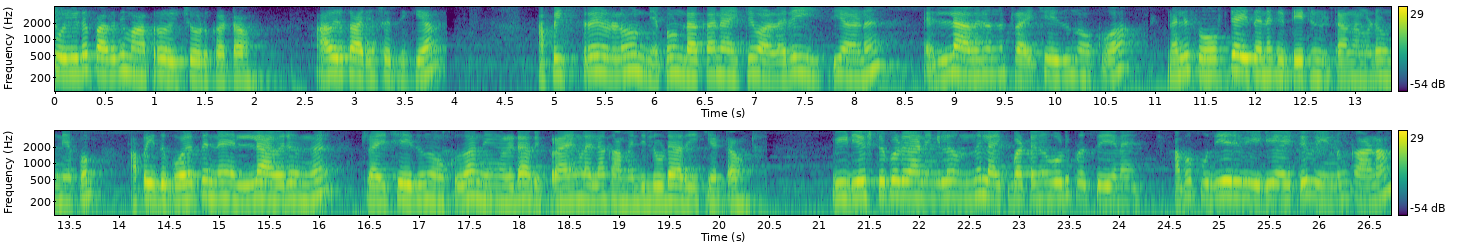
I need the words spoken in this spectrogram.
കുഴിയുടെ പകുതി മാത്രം ഒഴിച്ചു കൊടുക്കുക കേട്ടോ. ആ ഒരു കാര്യം ശ്രദ്ധിക്കുക. അപ്പോൾ ഇത്രയേ ഉള്ളൂ. ഉണ്ണിയപ്പം ഉണ്ടാക്കാനായിട്ട് വളരെ ഈസിയാണ്. എല്ലാവരും ഒന്ന് ട്രൈ ചെയ്ത് നോക്കുക. നല്ല സോഫ്റ്റായി തന്നെ കിട്ടിയിട്ടുണ്ട് കേട്ടോ നമ്മുടെ ഉണ്ണിയപ്പം. അപ്പോൾ ഇതുപോലെ തന്നെ എല്ലാവരും ഒന്ന് ട്രൈ ചെയ്ത് നോക്കുക. നിങ്ങളുടെ അഭിപ്രായങ്ങളെല്ലാം കമന്റിലൂടെ അറിയിക്കട്ടോ. കേട്ടോ വീഡിയോ ഇഷ്ടപ്പെടുകയാണെങ്കിൽ ഒന്ന് ലൈക്ക് ബട്ടൺ കൂടി പ്രസ് ചെയ്യണേ. അപ്പോൾ പുതിയൊരു വീഡിയോ ആയിട്ട് വീണ്ടും കാണാം.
